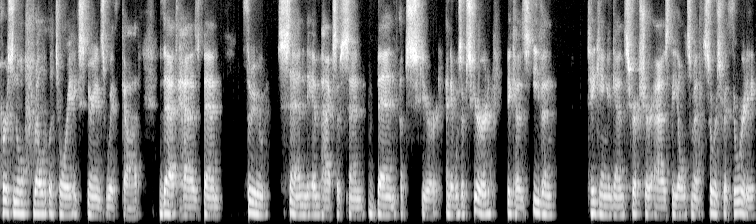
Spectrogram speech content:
personal revelatory experience with God that has been through sin and the impacts of sin been obscured, and it was obscured because even taking again scripture as the ultimate source of authority,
